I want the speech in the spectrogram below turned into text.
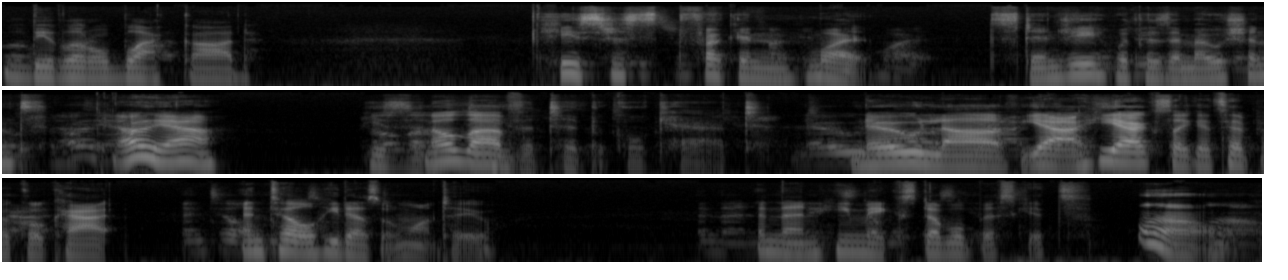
the little black god. He's just fucking what? Stingy with his emotions. Oh yeah, He's a, No love. He's a typical cat. no love. Yeah, he acts like a typical cat until he doesn't want to, and then he makes double biscuits. Oh. oh,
